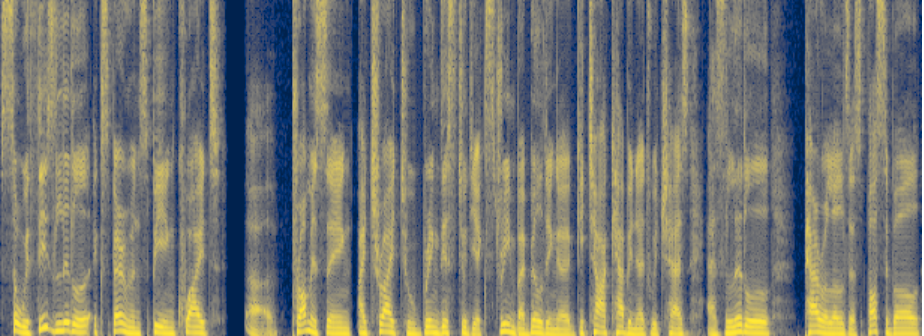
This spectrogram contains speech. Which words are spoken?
So with these little experiments being quite uh, promising, I tried to bring this to the extreme by building a guitar cabinet which has as little parallels as possible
